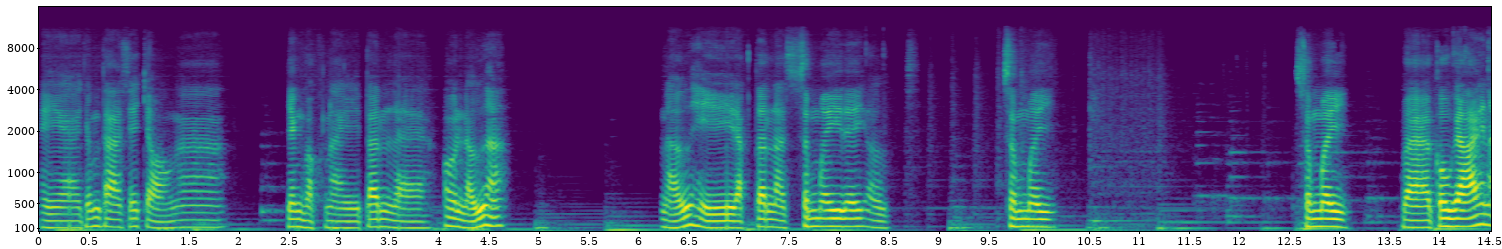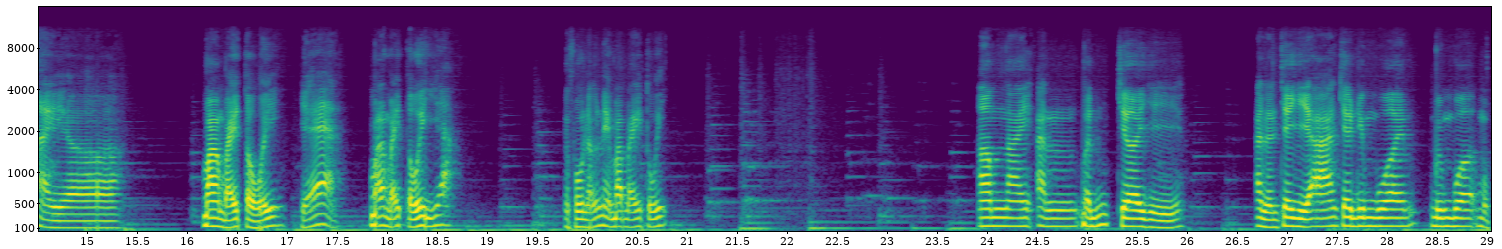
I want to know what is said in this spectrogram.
thì uh, chúng ta sẽ chọn uh, nhân vật này tên là ôi nữ hả? Nữ thì đặt tên là Sumi đi ừ. Sumi. Sumi và cô gái này ờ, uh, 37 tuổi. Dạ, yeah 37 tuổi yeah người phụ nữ này 37 tuổi. Hôm nay anh bính chơi gì? Anh định chơi gì? À, anh chơi Dreamworld Dreamworld một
